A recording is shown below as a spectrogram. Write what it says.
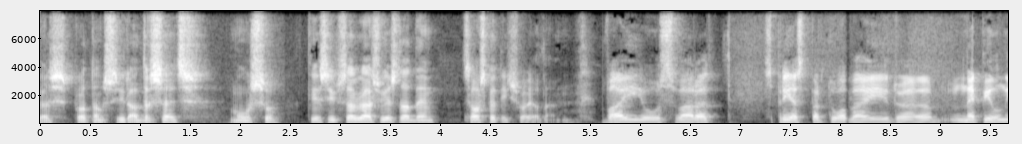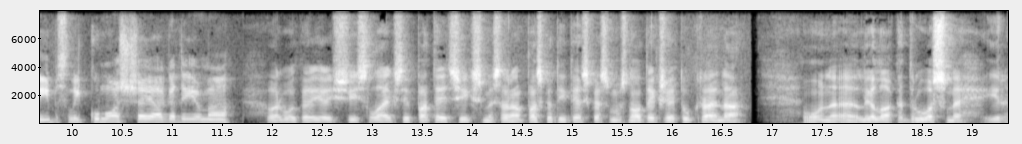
kas, protams, ir adresēts mūsu tiesību sargājušu iestādēm, caurskatīt šo jautājumu. Vai jūs varat spriest par to, vai ir e, nepilnības likumos šajā gadījumā? varbūt arī šis laiks ir pateicīgs. Mēs varam paskatīties, kas mums notiek šeit, Ukrajinā. Un lielāka drosme ir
